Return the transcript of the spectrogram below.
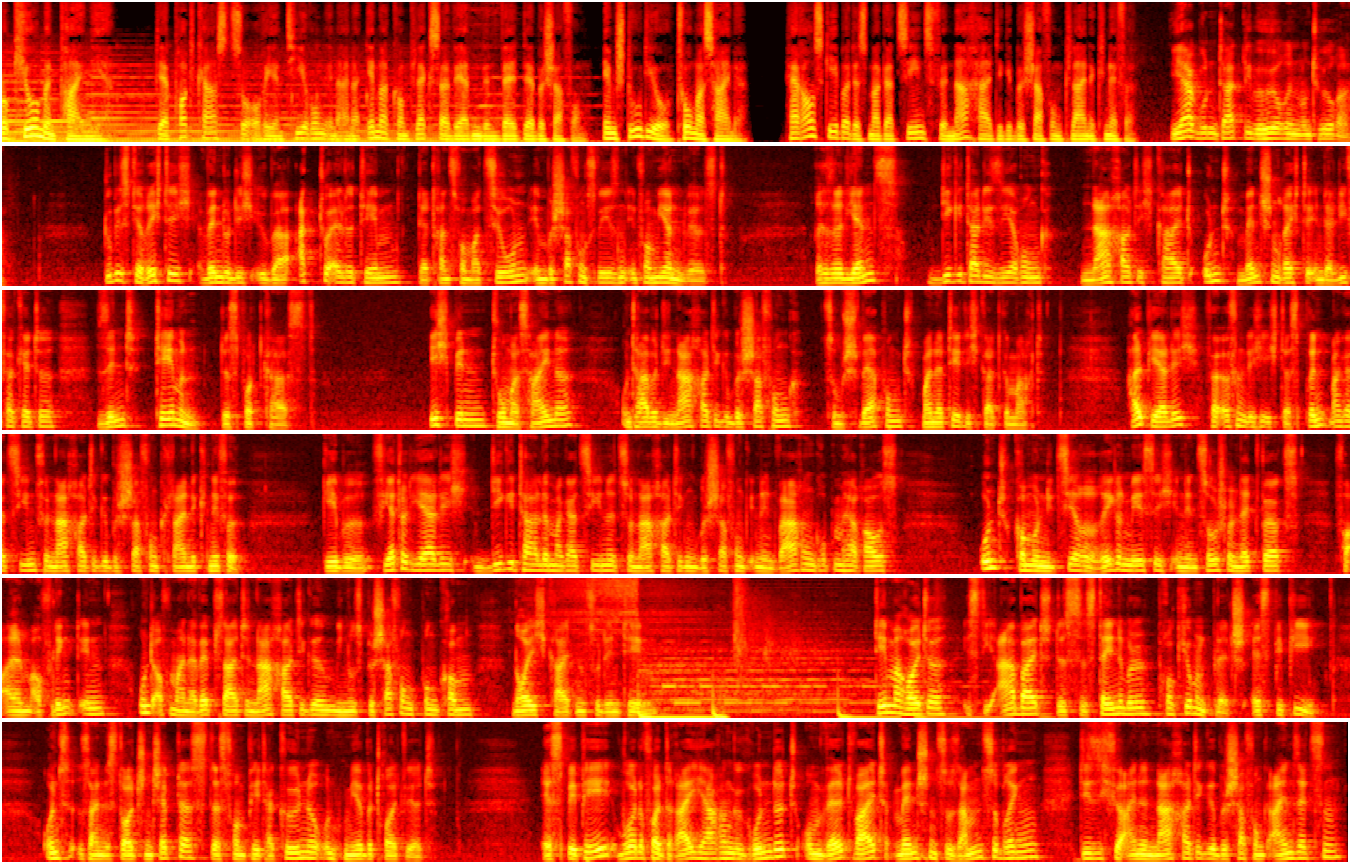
Procurement Pioneer. Der Podcast zur Orientierung in einer immer komplexer werdenden Welt der Beschaffung. Im Studio Thomas Heine. Herausgeber des Magazins für nachhaltige Beschaffung Kleine Kniffe. Ja, guten Tag, liebe Hörerinnen und Hörer. Du bist hier richtig, wenn du dich über aktuelle Themen der Transformation im Beschaffungswesen informieren willst. Resilienz, Digitalisierung, Nachhaltigkeit und Menschenrechte in der Lieferkette sind Themen des Podcasts. Ich bin Thomas Heine und habe die nachhaltige Beschaffung zum Schwerpunkt meiner Tätigkeit gemacht. Halbjährlich veröffentliche ich das Printmagazin für nachhaltige Beschaffung Kleine Kniffe, gebe vierteljährlich digitale Magazine zur nachhaltigen Beschaffung in den Warengruppen heraus und kommuniziere regelmäßig in den Social Networks vor allem auf LinkedIn und auf meiner Webseite nachhaltige-beschaffung.com Neuigkeiten zu den Themen. Thema heute ist die Arbeit des Sustainable Procurement Pledge SPP und seines deutschen Chapters, das von Peter Köhne und mir betreut wird. SBP wurde vor drei Jahren gegründet, um weltweit Menschen zusammenzubringen, die sich für eine nachhaltige Beschaffung einsetzen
